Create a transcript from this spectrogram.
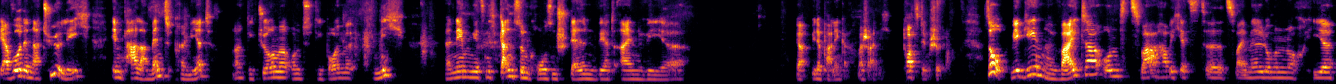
Der wurde natürlich im Parlament prämiert. Ja? Die Türme und die Bäume nicht. Wir nehmen jetzt nicht ganz so einen großen Stellenwert ein wie, äh, ja, wie der Paarlinker wahrscheinlich. Trotzdem schön. So, wir gehen weiter und zwar habe ich jetzt äh, zwei Meldungen noch hier.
